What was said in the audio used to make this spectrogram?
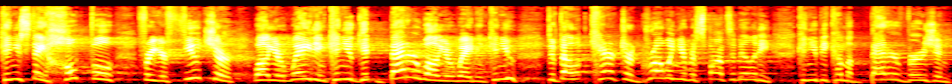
Can you stay hopeful for your future while you're waiting? Can you get better while you're waiting? Can you develop character, grow in your responsibility? Can you become a better version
